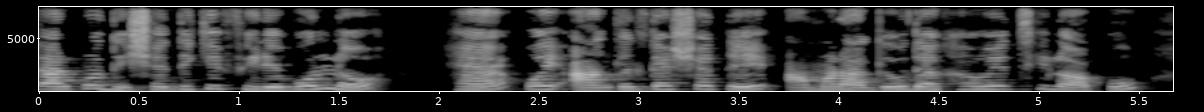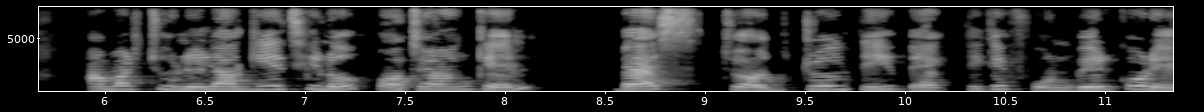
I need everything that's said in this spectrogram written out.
তারপর দিশার দিকে ফিরে বলল হ্যাঁ ওই আঙ্কেলটার সাথে আমার আগেও দেখা হয়েছিল আপু। আমার চুলে লাগিয়েছিল পচা আঙ্কেল। ব্যাস চটজলদি ব্যাগ থেকে ফোন বের করে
